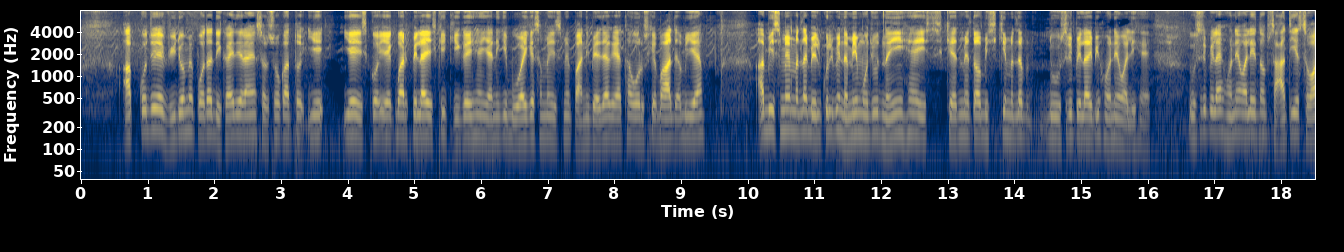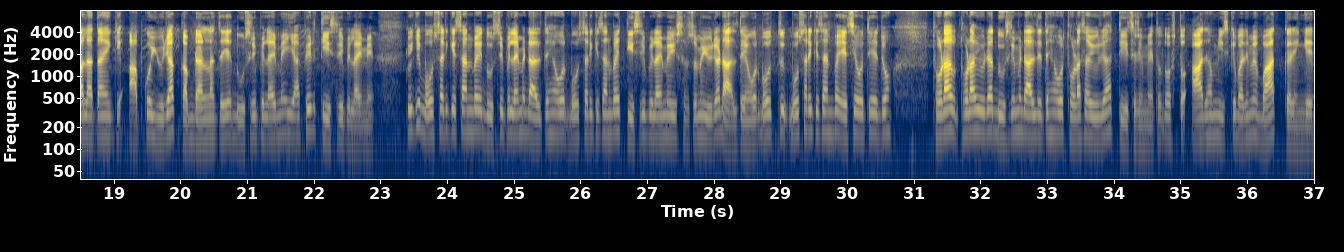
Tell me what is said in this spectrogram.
आपको जो ये वीडियो में पौधा दिखाई दे रहा है सरसों का तो ये ये इसको एक बार पिलाई इसकी की गई है, यानी कि बुआई के समय इसमें पानी भेजा गया था और उसके बाद अभी यह अब इसमें मतलब बिल्कुल भी नमी मौजूद नहीं है, इस खेत में तो अब इसकी मतलब दूसरी पिलाई भी होने वाली है। दूसरी पिलाई होने वाली है तो अब साथ ही ये सवाल आता है कि आपको यूरिया कब डालना चाहिए, दूसरी पिलाई में या फिर तीसरी पिलाई में? क्योंकि बहुत सारे किसान भाई दूसरी पिलाई में डालते हैं और बहुत सारे किसान भाई तीसरी पिलाई में सरसों में यूरिया डालते हैं और बहुत बहुत सारे किसान भाई ऐसे होते हैं जो थोड़ा थोड़ा यूरिया दूसरी में डाल देते हैं और थोड़ा सा यूरिया तीसरी में। तो दोस्तों, आज हम इसके बारे में बात करेंगे।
